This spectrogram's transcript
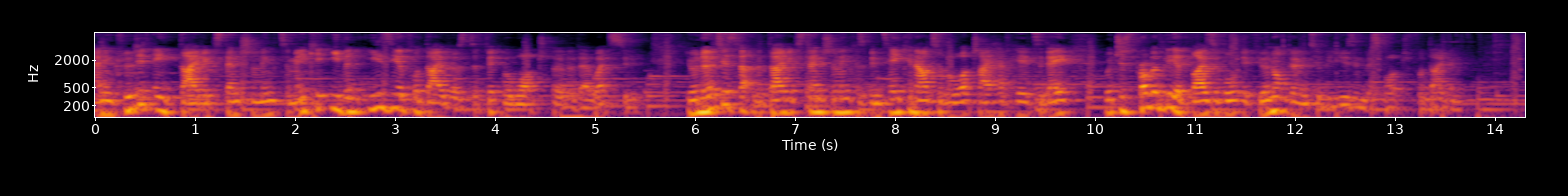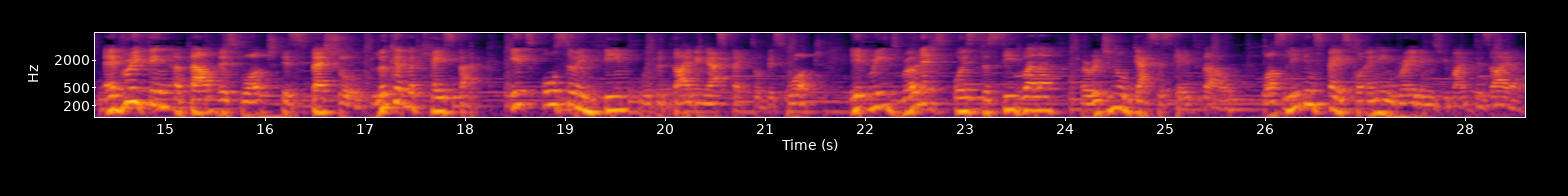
and included a dive extension link to make it even easier for divers to fit the watch over their wetsuit. You'll notice that the dive extension link has been taken out of the watch I have here today, which is probably advisable if you're not going to be using this watch for diving. Everything about this watch is special. Look at the case back. It's also in theme with the diving aspect of this watch. It reads Rolex Oyster Sea Dweller Original Gas Escape Valve, whilst leaving space for any engravings you might desire.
